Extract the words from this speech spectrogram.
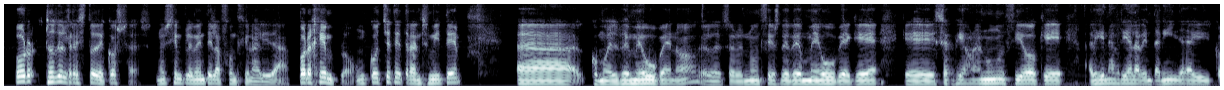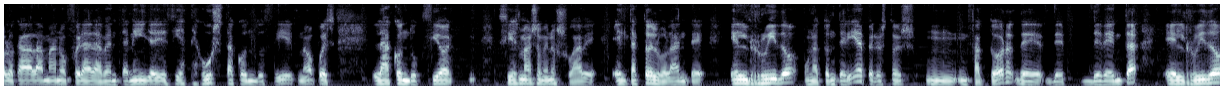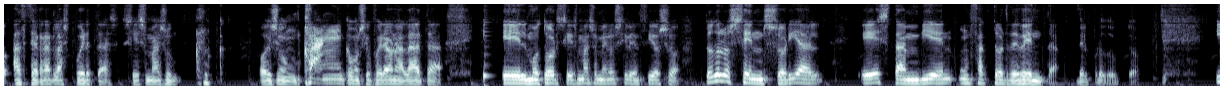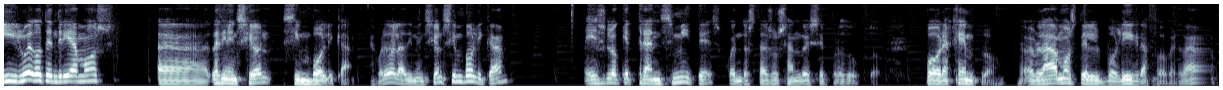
por todo el resto de cosas, no es simplemente la funcionalidad. Por ejemplo, un coche te transmite Uh, como el BMW, ¿no? Los anuncios de BMW que, se hacía un anuncio que alguien abría la ventanilla y colocaba la mano fuera de la ventanilla y decía, ¿te gusta conducir? ¿no? Pues la conducción, si es más o menos suave, el tacto del volante, el ruido, una tontería, pero esto es un, factor de, de, venta, el ruido al cerrar las puertas, si es más un cluck o es un clang como si fuera una lata, el motor si es más o menos silencioso, todo lo sensorial es también un factor de venta del producto. Y luego tendríamos uh, la dimensión simbólica. ¿De acuerdo? La dimensión simbólica es lo que transmites cuando estás usando ese producto. Por ejemplo, hablábamos del bolígrafo, ¿verdad?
